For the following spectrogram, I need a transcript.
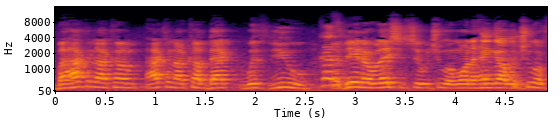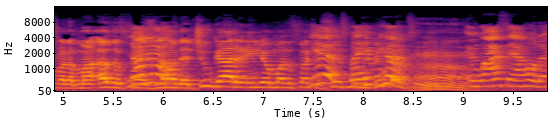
But how can I come? How can I come back with you and be in a relationship with you and want to hang out with you in front of my other friends, no. knowing that you got it in your motherfucking Yeah, system but to here we that go. to me? Oh. Uh-huh. And why I say I hold a,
